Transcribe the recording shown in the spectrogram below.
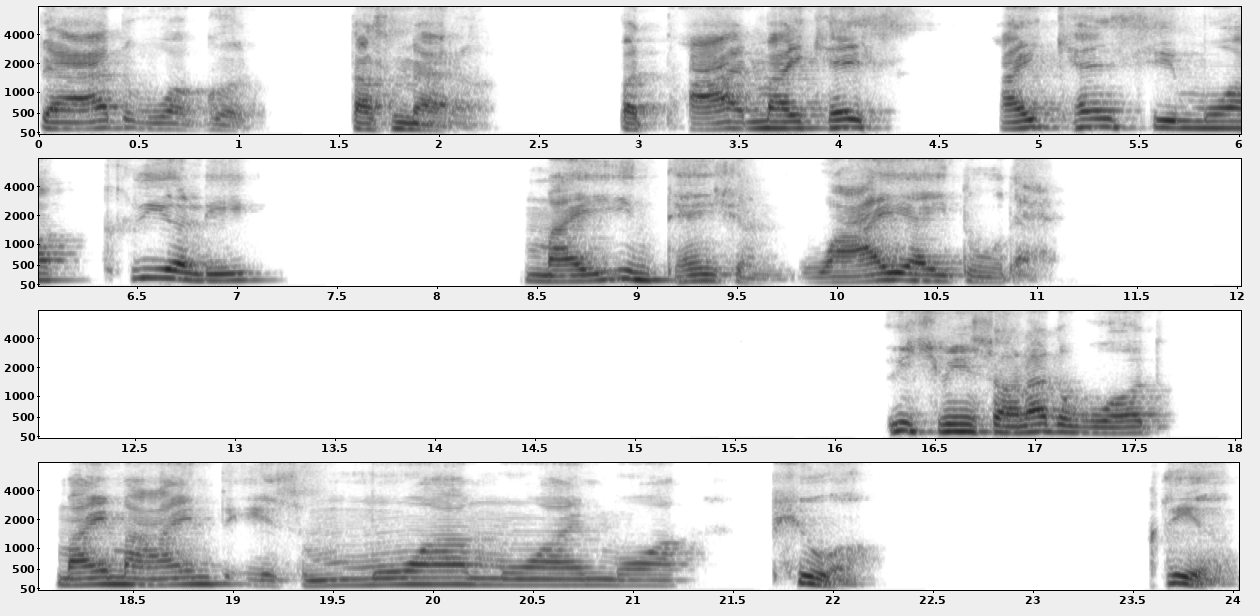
bad or good, doesn't matter. But I, my case, I can see more clearly my intention, why I do that. Which means, another word, my mind is more, more, and more pure, clear.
